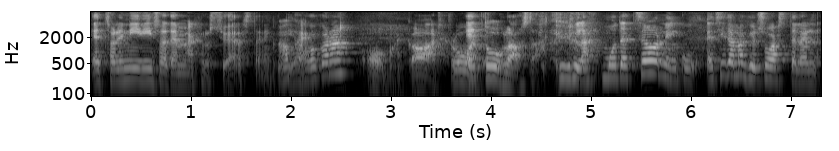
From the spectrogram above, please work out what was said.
että se oli niin iso, että en mä jaksanut syödä sitä niin okay. Ihan kokonaan. Oh my god, ruoan tuhlausta. Kyllä, mutta et se on niinku, et sitä mä kyllä suosittelen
